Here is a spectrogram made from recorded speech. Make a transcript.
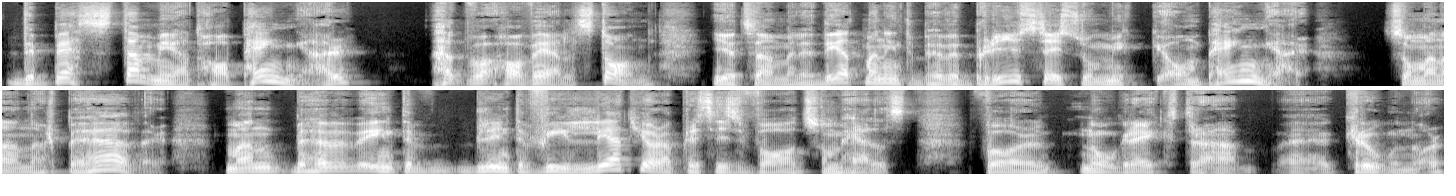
Det bästa med att ha pengar, att ha välstånd i ett samhälle, det är att man inte behöver bry sig så mycket om pengar som man annars behöver. Man behöver inte, blir inte villig att göra precis vad som helst för några extra eh, kronor.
